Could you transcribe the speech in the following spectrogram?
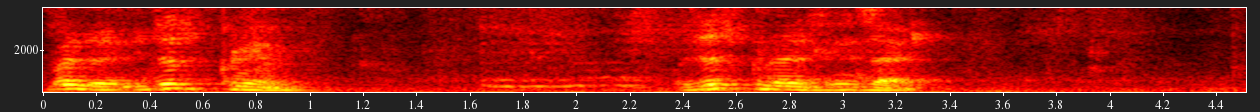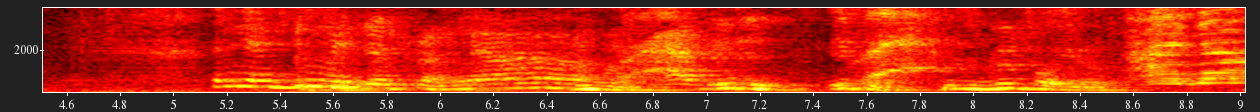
But it's just cream. It's just cream that's inside. And then give me this one. Yeah. Eat it. Eat it. It's good for you. I know.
